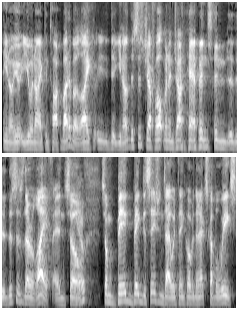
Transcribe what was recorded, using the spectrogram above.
you know, you, you and I can talk about it, but like, you know, this is Jeff Weltman and John Hammonds, and this is their life. And so, yep. some big, big decisions I would think over the next couple weeks.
